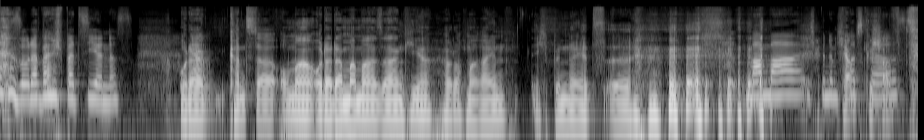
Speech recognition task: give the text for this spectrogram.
Also oder beim Spazieren, das oder ja. kannst da Oma oder der Mama sagen, hier, hör doch mal rein. Ich bin da jetzt. Äh Mama, ich bin im ich Podcast. geschafft.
